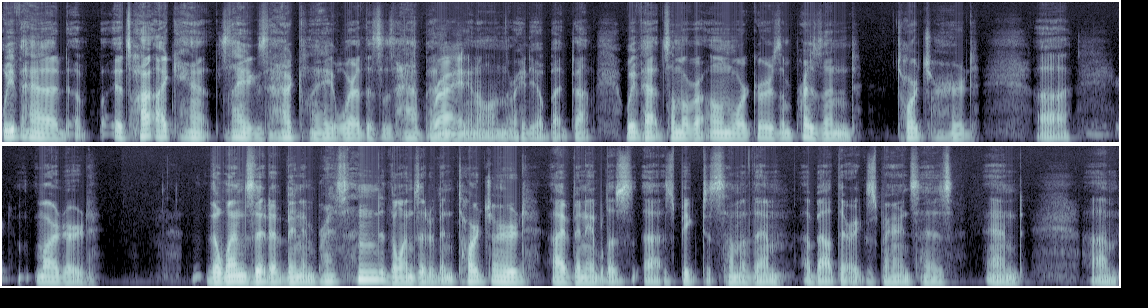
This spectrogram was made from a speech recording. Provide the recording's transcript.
we've had uh, it's hard i can't say exactly where this has happened Right. you know on the radio but uh, we've had some of our own workers imprisoned tortured uh, martyred the ones that have been imprisoned the ones that have been tortured i've been able to uh, speak to some of them about their experiences and um,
